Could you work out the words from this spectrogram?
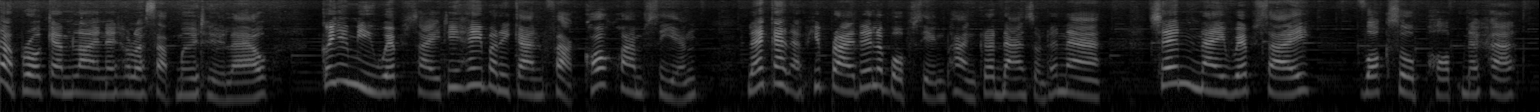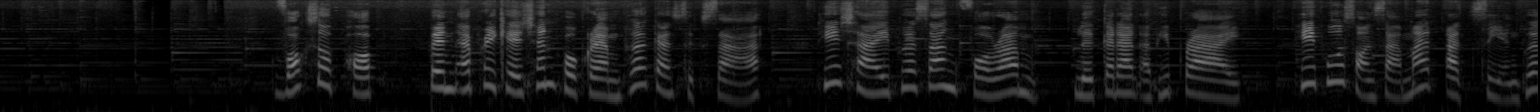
จากโปรแกรม Line ในโทรศัพท์มือถือแล้ว ก็ยังมีเว็บไซต์ที่ให้บริการฝากข้อความเสียง และการอภิปรายด้วยระบบเสียงผ่านกระดานสนทนา เช่นในเว็บไซต์ Voxopop นะคะ Voxopop เป็นแอปพลิเคชันโปรแกรมเพื่อการศึกษา ที่ใช้เพื่อสร้างฟอรัมหรือกระดานอภิปราย ที่ผู้สอนสามารถอัดเสียงเพื่อ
